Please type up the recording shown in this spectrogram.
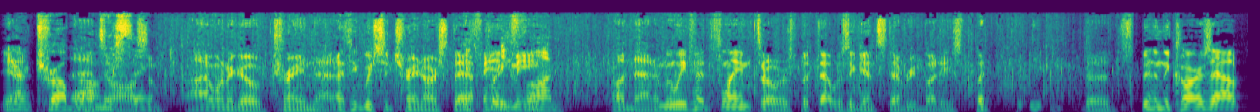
you're in trouble on That's this awesome. thing. I want to go train that. I think we should train our staff and me fun. on that. I mean, we've had flamethrowers, but that was against everybody's. But the spinning the cars out.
